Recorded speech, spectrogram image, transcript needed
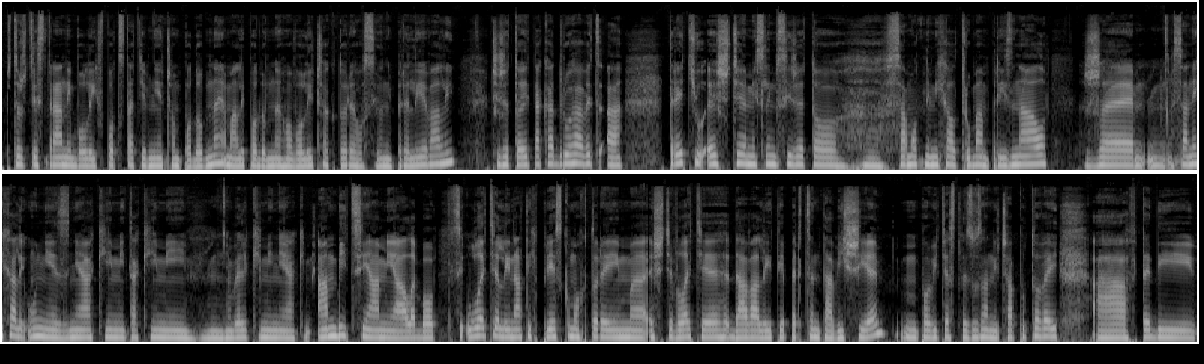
pretože tie strany boli v podstate v niečom podobné, mali podobného voliča, ktorého si oni prelievali. Čiže to je taká druhá vec. A tretiu ešte, myslím si, že to samotný Michal Truban priznal, že mm, sa nechali uniesť nejakými takými mm, veľkými nejakými ambíciami alebo si uleteli na tých prieskumoch, ktoré im ešte v lete dávali tie percentá vyššie mm, po víťazstve Zuzany Čaputovej a vtedy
